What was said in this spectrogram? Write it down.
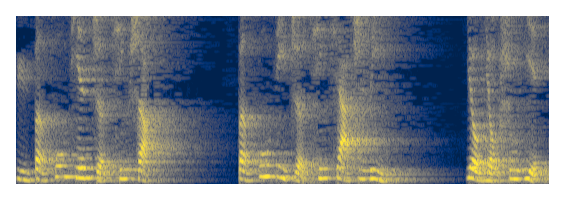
与本乎天者亲上，本乎地者亲下之力，又有疏也。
